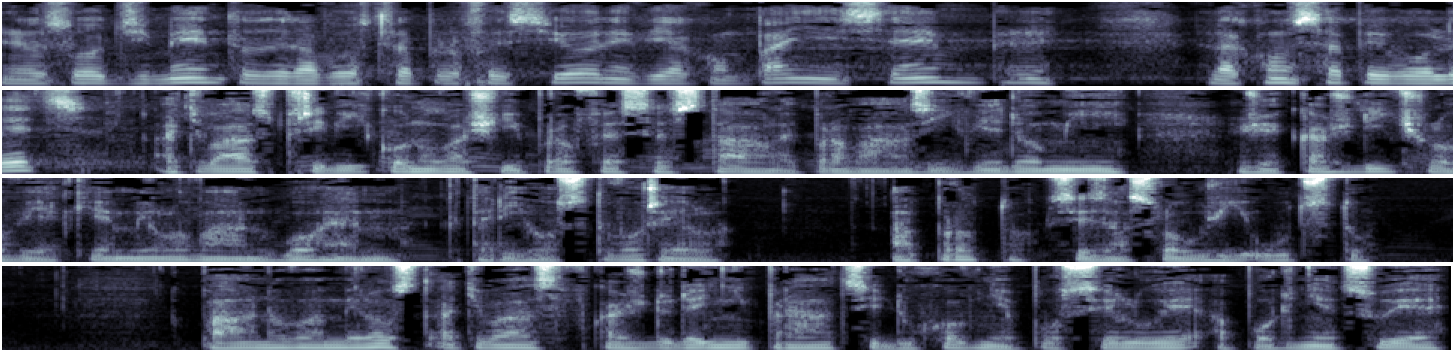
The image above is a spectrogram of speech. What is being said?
Nello svolgimento della vostra professione vi accompagni sempre la consapevolezza. Ať vás při výkonu vaší profese stále provází vědomí, že každý člověk je milován Bohem, který ho stvořil a proto si zaslouží úctu. Pánova milost ať vás v každodenní práci duchovně posiluje a podněcuje,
